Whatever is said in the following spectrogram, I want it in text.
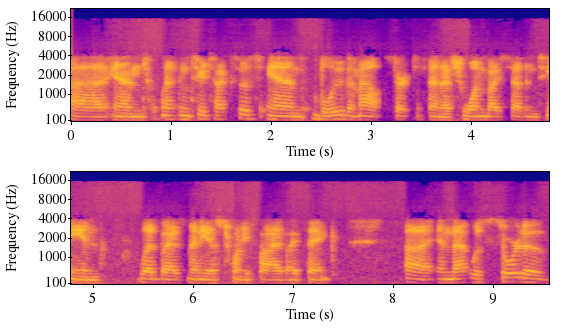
Uh, and went into Texas and blew them out start to finish, won by 17 led by as many as 25, I think. Uh, and that was sort of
